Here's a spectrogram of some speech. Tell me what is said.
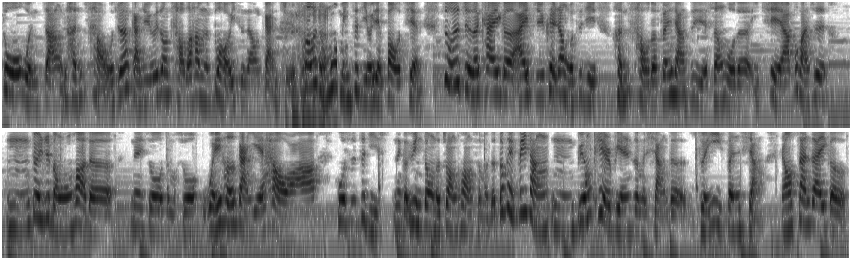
多文章很吵，我觉得感觉有一种吵到他们的不好意思那种感觉，不知道为什么莫名自己有一点抱歉，所以我就觉得开一个 IG 可以让我自己很吵的分享自己的生活的一切啊，不管是。嗯，对日本文化的那时候怎么说违和感也好啊，或是自己那个运动的状况什么的，都可以非常嗯不用 care 别人怎么想的随意分享，然后站在一个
